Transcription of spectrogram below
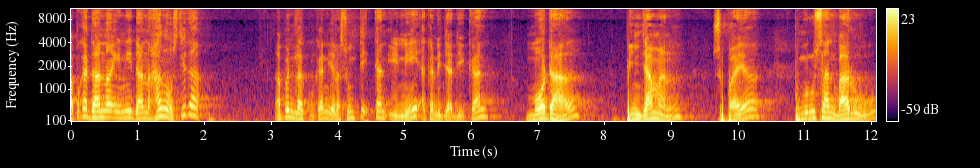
Apakah dana ini dana hangus? Tidak. Apa yang dilakukan ialah suntikan ini akan dijadikan modal pinjaman supaya pengurusan baru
